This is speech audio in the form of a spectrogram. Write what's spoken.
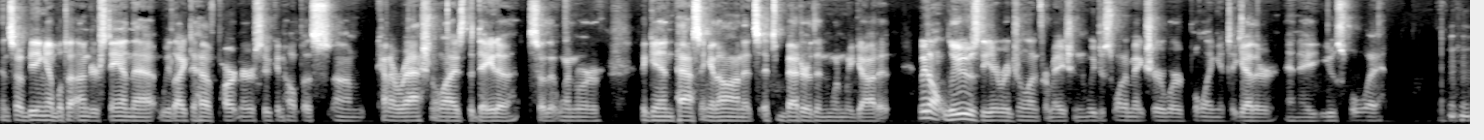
And so being able to understand that, we like to have partners who can help us um, kind of rationalize the data so that when we're again passing it on, it's it's better than when we got it. We don't lose the original information. We just want to make sure we're pulling it together in a useful way. Mm-hmm.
